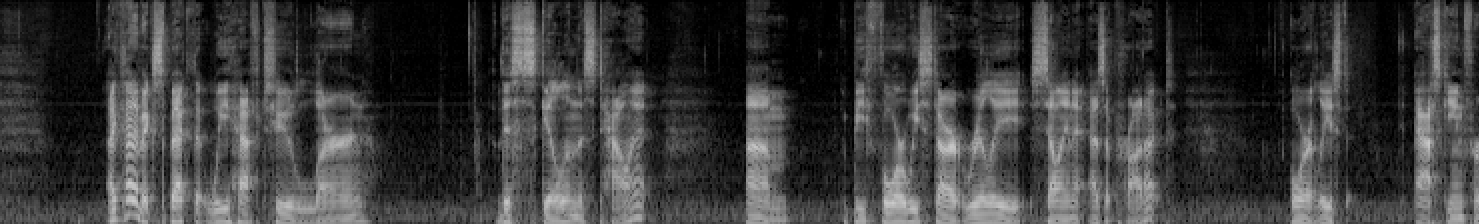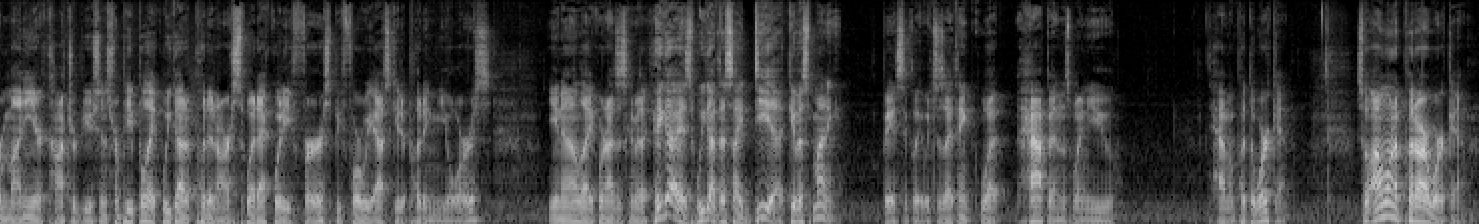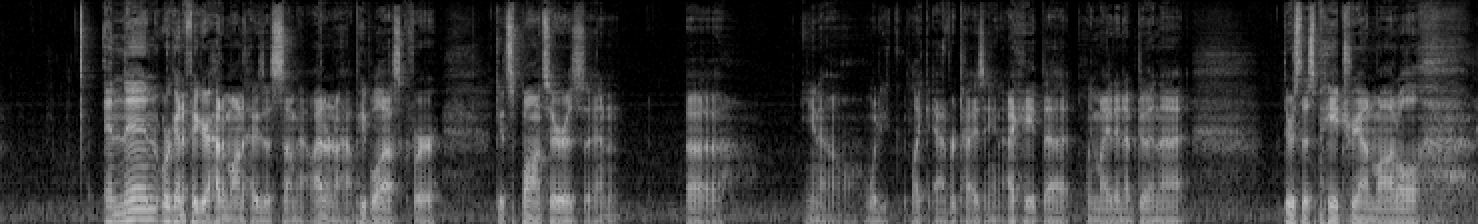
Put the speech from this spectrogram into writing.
I kind of expect that we have to learn this skill and this talent um, before we start really selling it as a product, or at least asking for money or contributions from people. Like, we got to put in our sweat equity first before we ask you to put in yours. You know, like we're not just gonna be like, "Hey guys, we got this idea, give us money." basically, which is I think what happens when you haven't put the work in. So I want to put our work in. And then we're to figure out how to monetize this somehow. I don't know how. People ask for get sponsors and uh you know, what do you like advertising. I hate that. We might end up doing that. There's this Patreon model.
